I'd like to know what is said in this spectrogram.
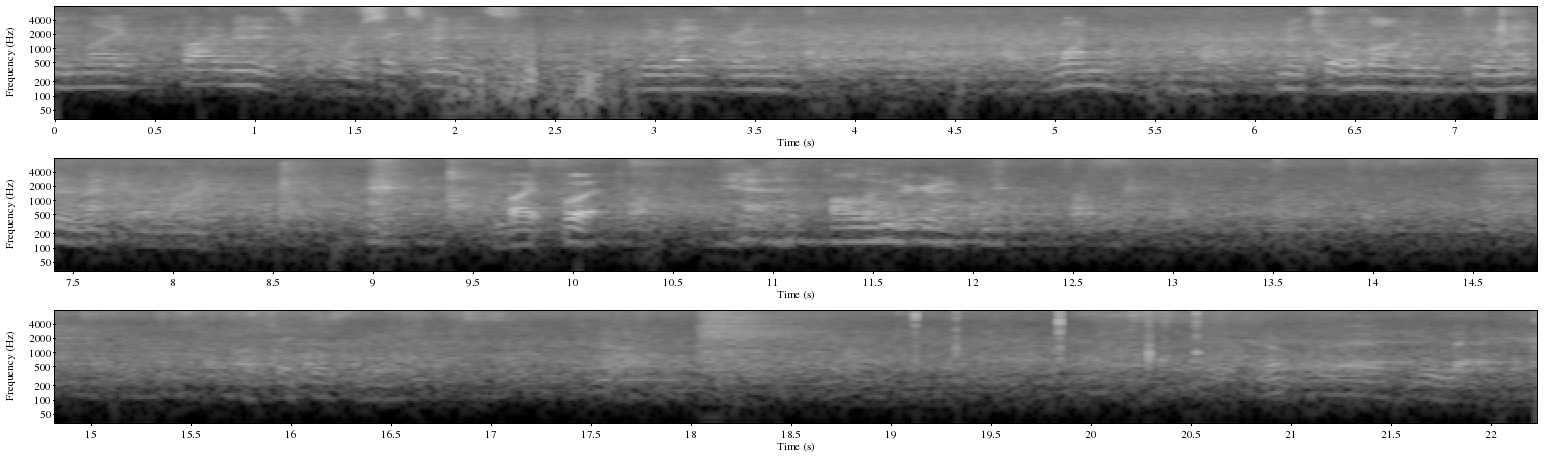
In like five minutes or six minutes, we went from one metro line to another metro line. By foot. Yeah, all underground. I'll check this thing out. Oh, uh, that's even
